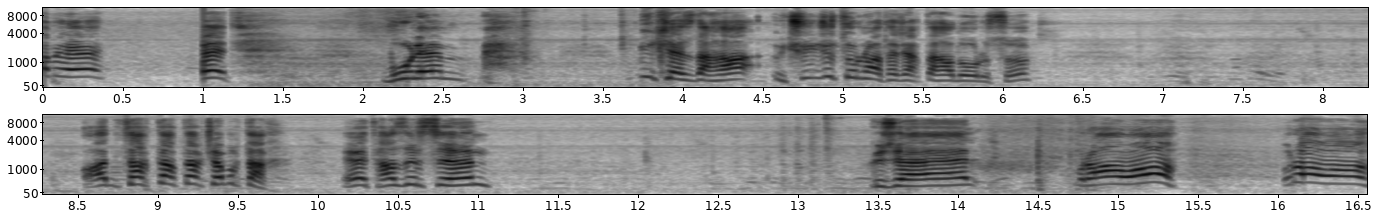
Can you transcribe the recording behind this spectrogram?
abi. Evet. Bulem bir kez daha üçüncü turunu atacak daha doğrusu. Hadi tak tak tak çabuk tak. Evet hazırsın. Güzel. Bravo. Bravo.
